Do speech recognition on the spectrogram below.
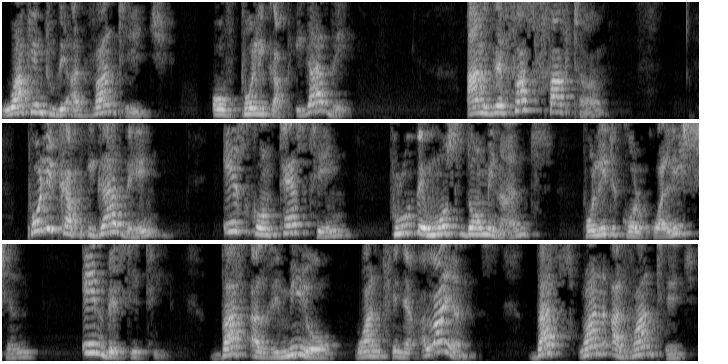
working to the advantage of Polycarp Igathe. And the first factor, Polycarp Igathe is contesting through the most dominant political coalition in the city. That's Azimio One Kenya Alliance. That's one advantage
